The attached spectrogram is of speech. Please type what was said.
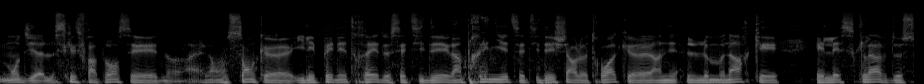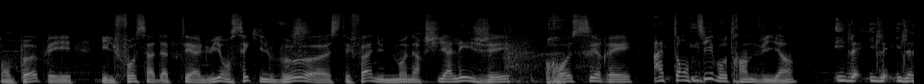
mondial. Ce qui est frappant, c'est on sent qu'il est pénétré de cette idée, imprégné de cette idée, Charles III, que le monarque est, est l'esclave de son peuple et il faut s'adapter à lui. On sait qu'il veut, euh, Stéphane, une monarchie allégée, resserrée, attentive au train de vie. Hein il, il, il a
